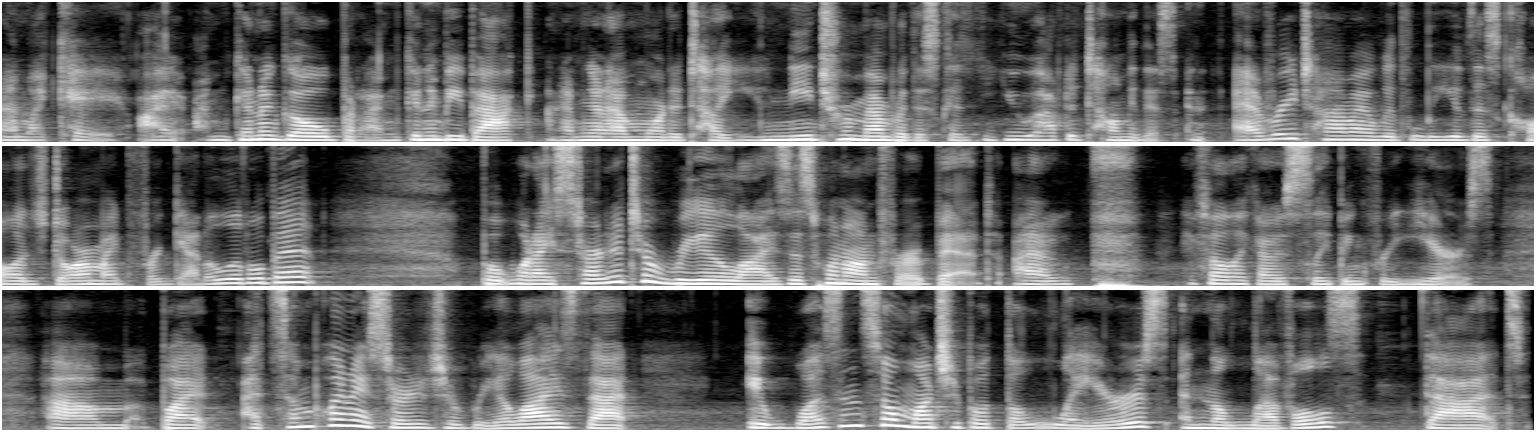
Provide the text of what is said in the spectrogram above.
And I'm like, okay, I, I'm going to go, but I'm going to be back and I'm going to have more to tell you. You need to remember this because you have to tell me this. And every time I would leave this college dorm, I'd forget a little bit. But what I started to realize, this went on for a bit. I, I felt like I was sleeping for years. Um, but at some point, I started to realize that it wasn't so much about the layers and the levels that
